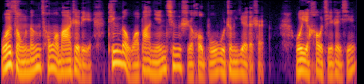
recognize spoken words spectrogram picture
我总能从我妈这里听到我爸年轻时候不务正业的事儿。我也好奇这些，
